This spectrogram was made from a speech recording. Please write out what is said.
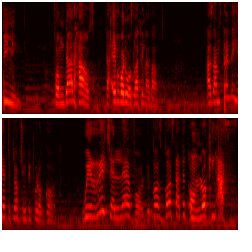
beaming from that house that everybody was laughing about. As I'm standing here to talk to you, people of God, we reach a level because God started unlocking us.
